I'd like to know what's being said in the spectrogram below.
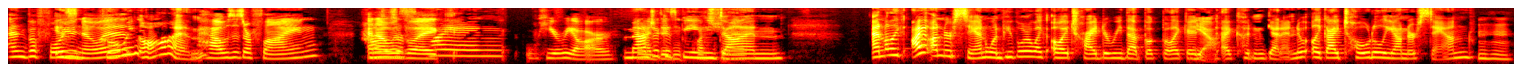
and before you know it, going on? houses are flying and I was like, flying, here we are magic is being question it. done. And like I understand when people are like, "Oh, I tried to read that book, but like I, Yeah. I couldn't get into it." Like I totally understand Mhm.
